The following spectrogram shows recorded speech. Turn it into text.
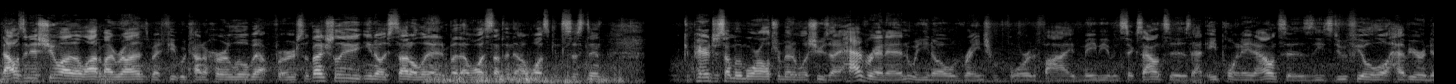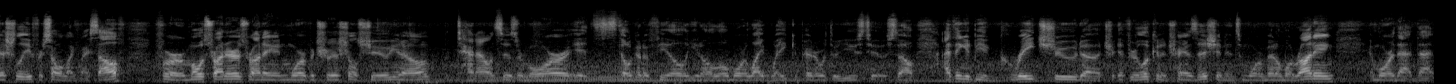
that was an issue on a lot of my runs. My feet would kind of hurt a little bit at first. Eventually, you know, they settle in, but that was something that was consistent compared to some of the more ultra minimal shoes that I have ran in, you know, range from four to five, maybe even six ounces, at 8.8 ounces, these do feel a little heavier initially for someone like myself. For most runners running in more of a traditional shoe, you know, 10 ounces or more, it's still going to feel, you know, a little more lightweight compared to what they're used to. So I think it'd be a great shoe to, if you're looking to transition into more minimal running and more that, that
